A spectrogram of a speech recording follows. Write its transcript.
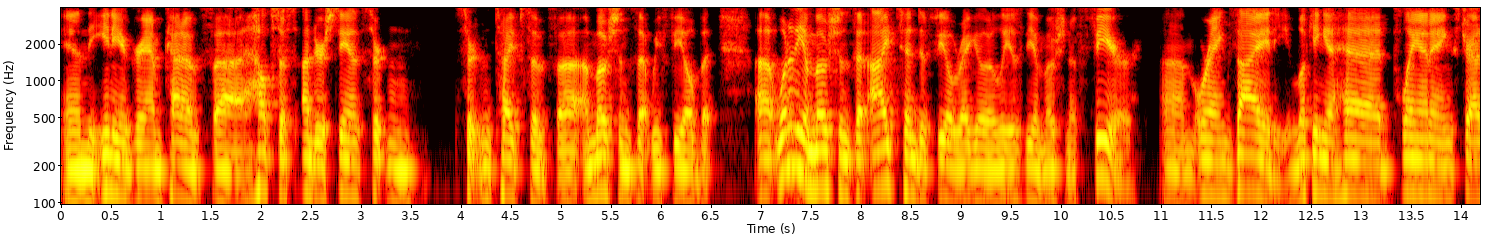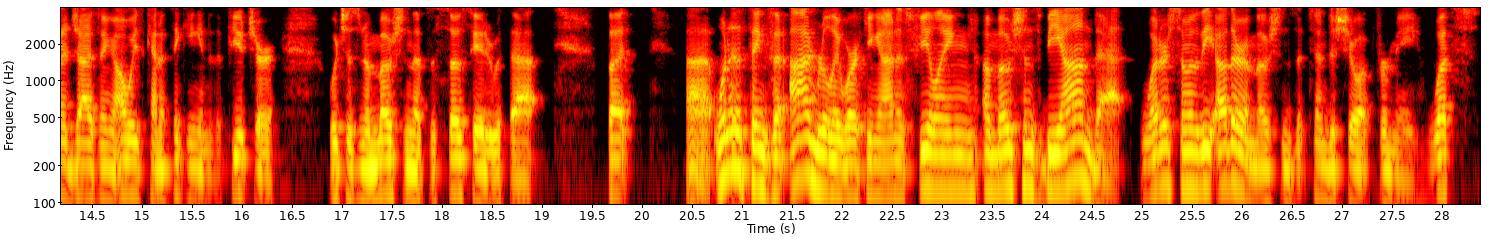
and the Enneagram kind of uh, helps us understand certain certain types of uh, emotions that we feel. But uh, one of the emotions that I tend to feel regularly is the emotion of fear um, or anxiety, looking ahead, planning, strategizing, always kind of thinking into the future, which is an emotion that's associated with that. But uh, one of the things that I'm really working on is feeling emotions beyond that. What are some of the other emotions that tend to show up for me? What's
